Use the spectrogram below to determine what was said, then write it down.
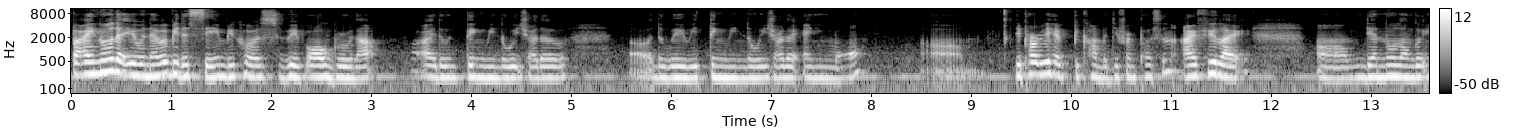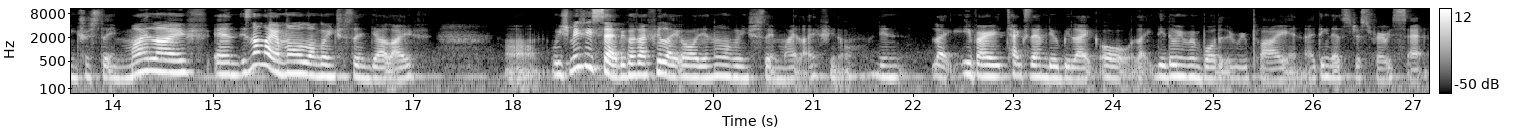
But I know that it will never be the same because we've all grown up. I don't think we know each other uh, the way we think we know each other anymore. Um, they probably have become a different person. I feel like um, they're no longer interested in my life. And it's not like I'm no longer interested in their life um, which makes me sad because I feel like oh they're no longer interested in my life you know. Then like if I text them they'll be like oh like they don't even bother to reply and I think that's just very sad.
